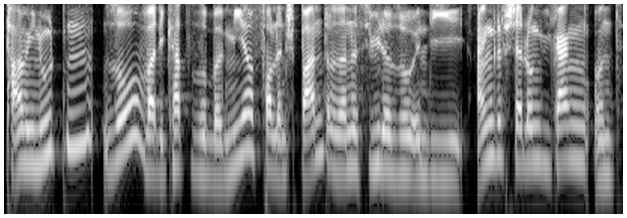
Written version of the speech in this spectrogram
paar Minuten so, war die Katze so bei mir, voll entspannt und dann ist sie wieder so in die Angriffsstellung gegangen und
